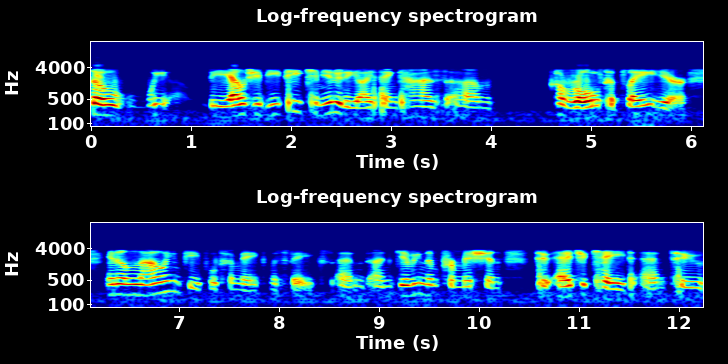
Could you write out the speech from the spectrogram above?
So we, the LGBT community, I think, has um, a role to play here in allowing people to make mistakes and, and giving them permission to educate and to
